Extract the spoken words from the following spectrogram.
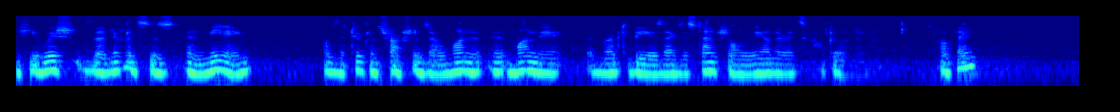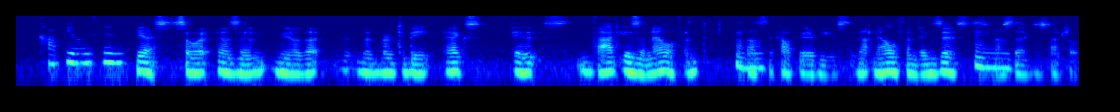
If you wish, the differences in meaning of the two constructions are one, one the, the verb to be is existential, and the other it's copulative. Okay. Copulative. Yes. So as a you know that the verb to be X is that is an elephant. Mhm. That's the copulative use. That an elephant exists. Mhm. That's the existential.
